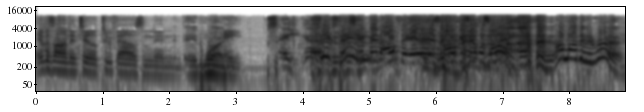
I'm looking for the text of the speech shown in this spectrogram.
It was on until 2008. It won. Eight, yeah. 16. Shit been off the air as long as it was on. How long did it run?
